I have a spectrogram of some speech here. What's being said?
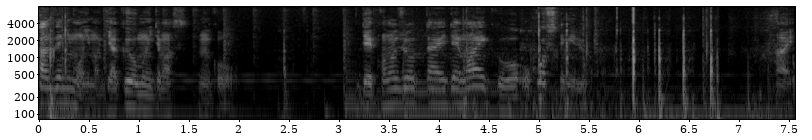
完全にもう今逆を向いてます、向こう。で、この状態でマイクを起こしてみる。はい。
